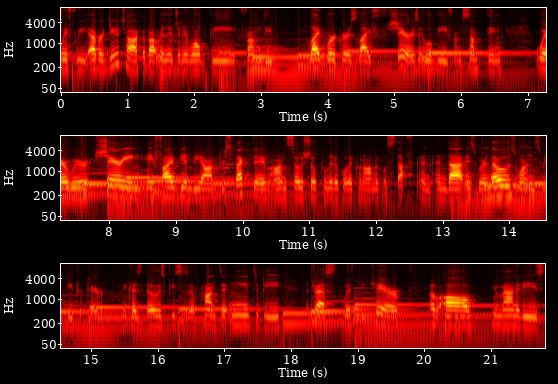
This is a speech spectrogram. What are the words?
if we ever do talk about religion, it won't be from the light worker's life shares, it will be from something where we're sharing a 5D and beyond perspective on social, political, economical stuff. And, and that is where those ones would be prepared because those pieces of content need to be addressed with the care of all humanity's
